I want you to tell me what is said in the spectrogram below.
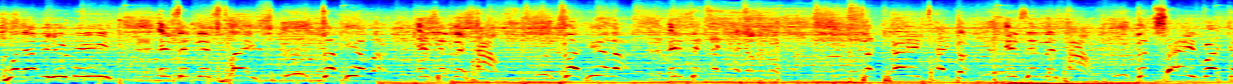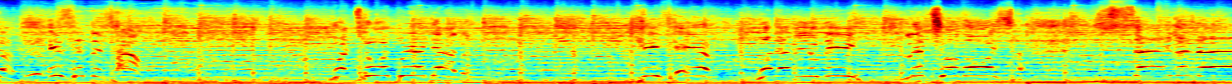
Whatever you need is in this place. The healer is in this house. The healer is in this house. The chain taker is in this house. The chain breaker is in this house. Where two or three are gathered. He's here. Whatever you need, lift your voice. Say the name.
